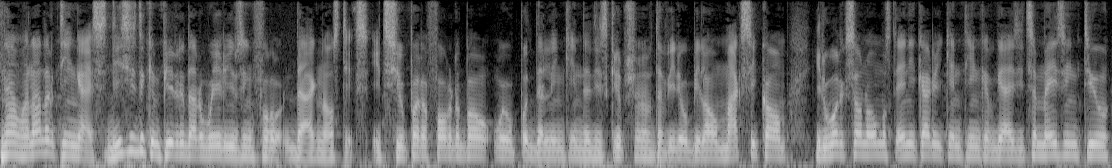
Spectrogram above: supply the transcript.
Now another thing guys, this is the computer that we're using for diagnostics. It's super affordable, we'll put the link in the description of the video below. Maxicom, it works on almost any car you can think of guys, it's amazing too.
